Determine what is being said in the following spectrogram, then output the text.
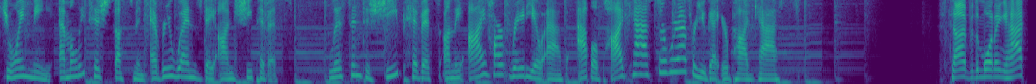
Join me, Emily Tish Sussman, every Wednesday on She Pivots. Listen to She Pivots on the iHeartRadio app, Apple Podcasts, or wherever you get your podcasts. It's time for the morning hack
